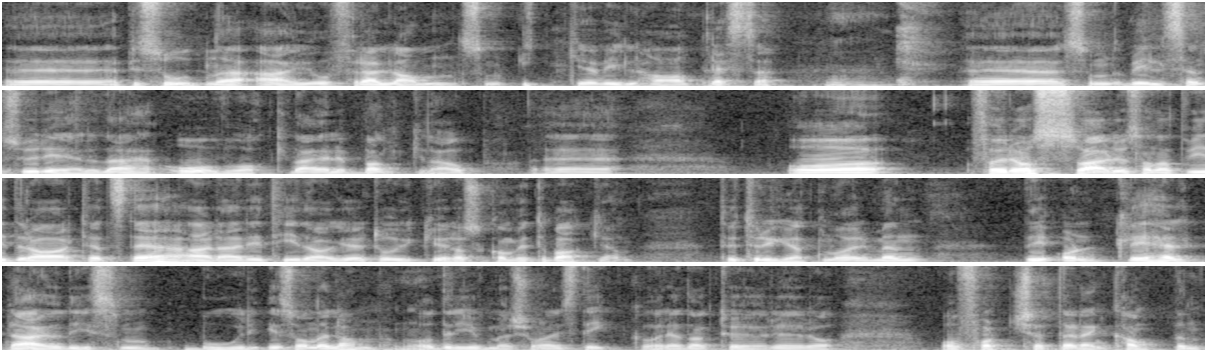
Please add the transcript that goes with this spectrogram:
eh, episodene er jo fra land som ikke vil ha presse. Eh, som vil sensurere deg, overvåke deg eller banke deg opp. Eh, og for oss så er det jo sånn at vi drar til et sted, er der i ti dager, to uker, og så kommer vi tilbake igjen til tryggheten vår. Men de ordentlige heltene er jo de som bor i sånne land og driver med journalistikk og redaktører og, og fortsetter den kampen.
